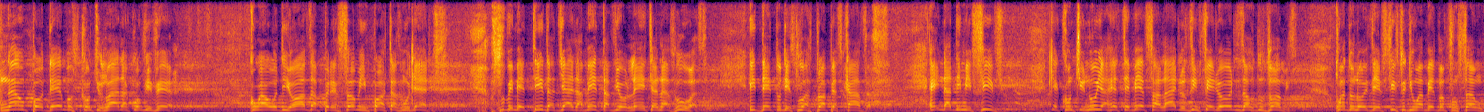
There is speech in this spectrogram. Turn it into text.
Não podemos continuar a conviver com a odiosa pressão imposta às mulheres, submetidas diariamente à violência nas ruas e dentro de suas próprias casas. É inadmissível que continue a receber salários inferiores aos dos homens, quando no exercício de uma mesma função,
